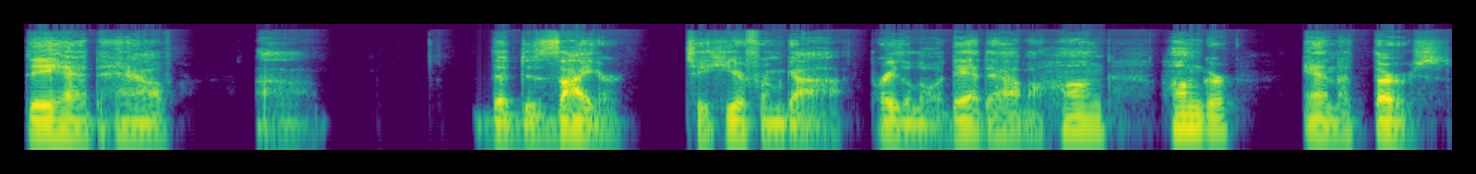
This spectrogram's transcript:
they had to have uh, the desire to hear from God. Praise the Lord. They had to have a hung, hunger and a thirst.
